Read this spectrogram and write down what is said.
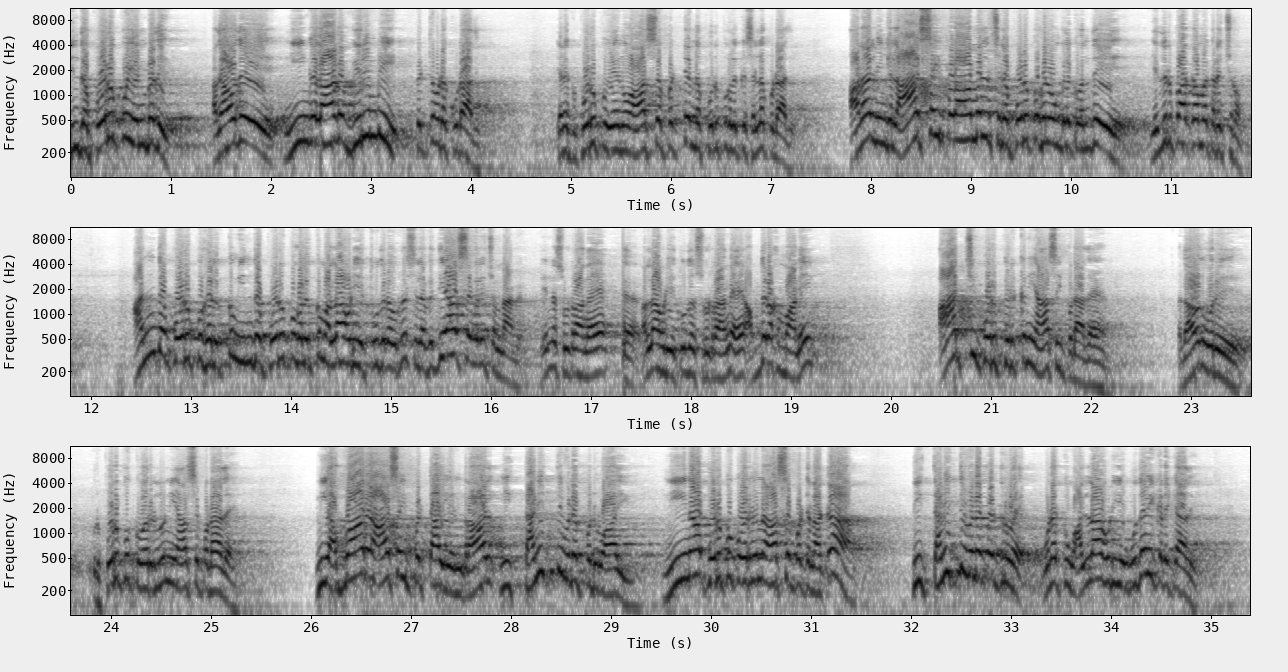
இந்த பொறுப்பு என்பது அதாவது நீங்களாக விரும்பி பெற்றுவிடக்கூடாது. எனக்கு பொறுப்பு வேணும் ஆசைப்பட்டு அந்த பொறுப்புகளுக்கு செல்லக்கூடாது. ஆனால் நீங்கள் ஆசைப்படாமல் சில பொறுப்புகள் உங்களுக்கு வந்து எதிர்பார்க்காம கிடைச்சிடும் அந்த பொறுப்புகளுக்கும் இந்த பொறுப்புகளுக்கும் அல்லாஹுடைய தூதரவர்கள் சில வித்தியாசங்களை சொன்னாங்க. என்ன சொல்றாங்க? அல்லாஹுடைய தூதர் சொல்றாங்க அப்துல் ரஹ்மானே ஆட்சி பொறுப்பிற்கு நீ ஆசைப்படாத. அதாவது ஒரு ஒரு பொறுப்புக்கு வரணும்னு நீ ஆசைப்படாத. நீ அவ்வாறு ஆசைப்பட்டாய் என்றால் நீ தனித்து விடப்படுவாய். நீனா பொறுப்புக்கு வரணும்னு ஆசைப்பட்டனாக்கா நீ தனித்து விடப்பட்டுருவ. உனக்கு அல்லாஹுடைய உதவி கிடைக்காது.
